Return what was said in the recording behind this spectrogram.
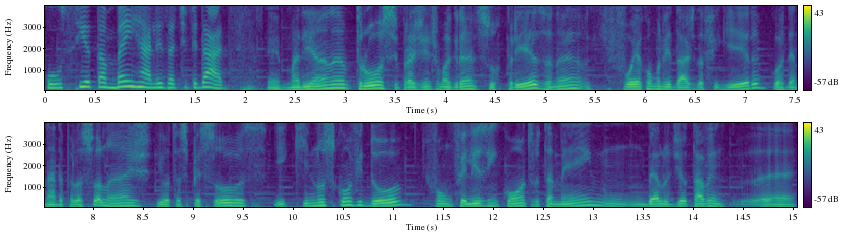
o CIA também realiza atividades? É, Mariana trouxe para a gente uma grande surpresa, né? Que foi a comunidade da Figueira, coordenada pela Solange e outras pessoas, e que nos convidou. Foi um feliz encontro também. Um, um belo dia eu estava em, é,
